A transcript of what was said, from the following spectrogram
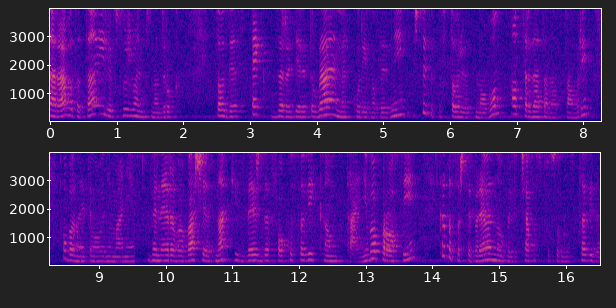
работата или обслужването на друг. Този аспект заради ретрограден Меркурий във Везни ще се повтори отново от средата на октомври. Обърнете му внимание. Венера във вашия знак извежда фокуса ви към тайни въпроси, като същевременно увеличава способността ви да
